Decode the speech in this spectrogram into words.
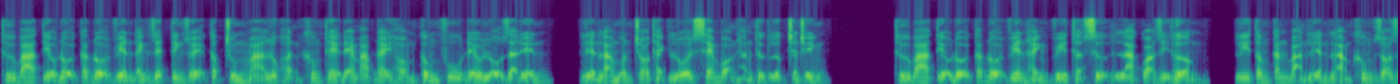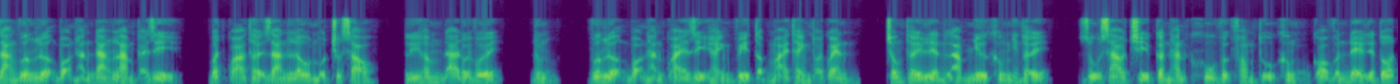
thứ ba tiểu đội các đội viên đánh giết tinh duệ cấp trùng ma lúc hận không thể đem áp đáy hòm công phu đều lộ ra đến, liền là muốn cho thạch lỗi xem bọn hắn thực lực chân chính. Thứ ba tiểu đội các đội viên hành vi thật sự là quá dị thường, ly tâm căn bản liền làm không rõ ràng vương lượng bọn hắn đang làm cái gì, bất quá thời gian lâu một chút sau, Lý Hâm đã đối với, đúng, vương lượng bọn hắn quái dị hành vi tập mãi thành thói quen, trông thấy liền làm như không nhìn thấy, dù sao chỉ cần hắn khu vực phòng thủ không có vấn đề liền tốt,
